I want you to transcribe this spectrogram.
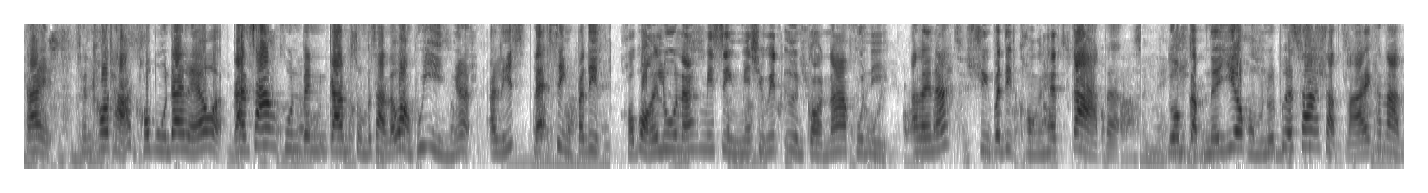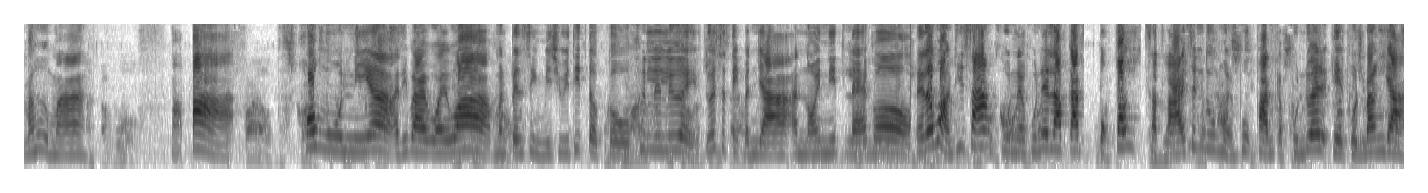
ใช่ ฉันเข้าฐานข้อมูลได้แล้วอะ การสร้างคุณเป็นการผสมผสานระหว่างผู้หญิงอะ อลิส และสิ่งประดิษฐ์ เขาบอกให้รู้นะ มีสิ่งมีชีวิตอื่นก่อนหน้าคุณอีก อะไรนะ สิ่งประดิษฐ์ของแฮตการ์ดอะ รวมกับเนื้อเยื่อของมนุษย์เพื่อสร้างสัตว์ร้ายขนาดมหึมา หมาป่า ข้อมูลนี้อะอธิบายไว้ว่ามันเป็นสิ่งมีชีวิตที่เติบโตขึ้นเรื่อยๆ ด้วยสติปัญญาอันน้อยนิดและก็ ในระหว่างที่สร้างคุณเนี่ยคุณได้รับการปกป้องสัตว์ร้ายซึ่งดูเหมือนผูกพันกับคุณด้วยเหตุผลบางอย่าง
